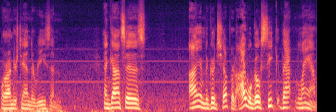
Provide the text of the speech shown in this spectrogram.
or understand the reason? And God says, I am the good shepherd. I will go seek that lamb.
